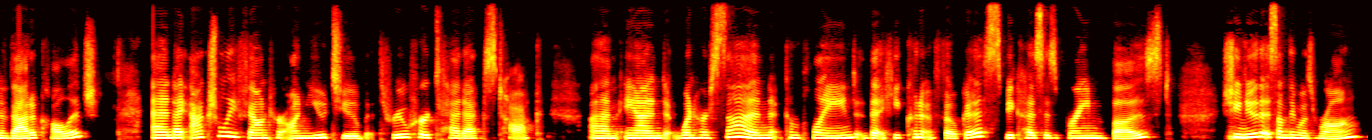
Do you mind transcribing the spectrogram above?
Nevada College. And I actually found her on YouTube through her TEDx talk. Um, and when her son complained that he couldn't focus because his brain buzzed, she mm. knew that something was wrong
